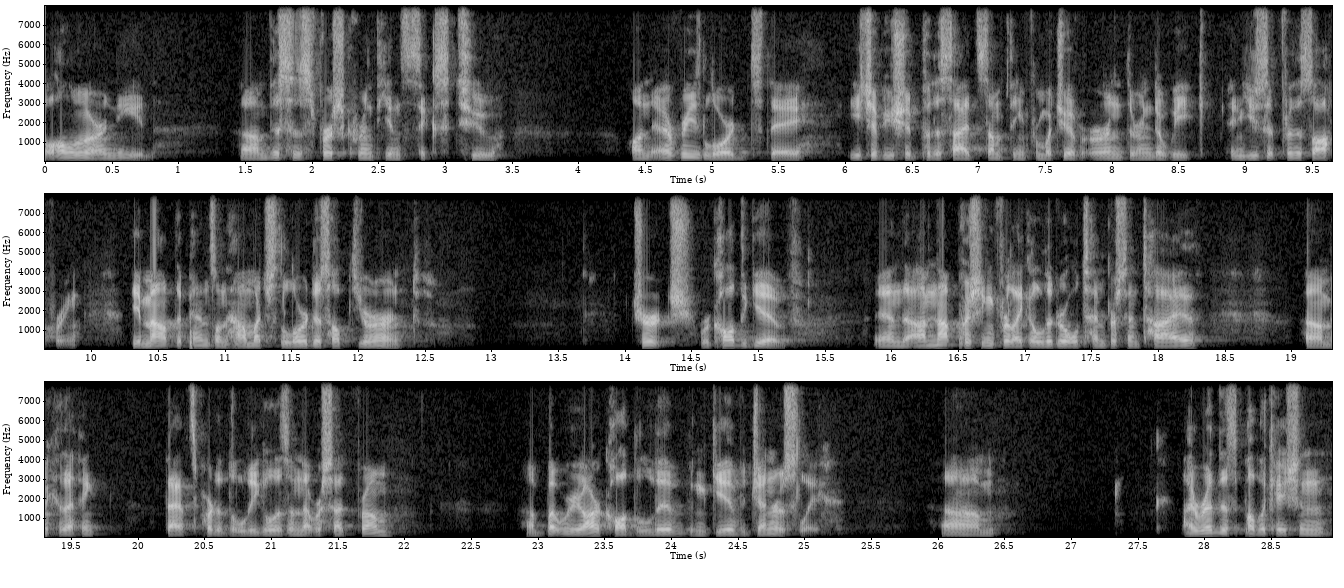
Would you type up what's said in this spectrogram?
all who are in need. Um, this is 1 Corinthians 6 2. On every Lord's day, each of you should put aside something from what you have earned during the week and use it for this offering. The amount depends on how much the Lord has helped you earn. Church, we're called to give. And I'm not pushing for like a literal 10% tithe um, because I think that's part of the legalism that we're set from. Uh, but we are called to live and give generously. Um, I read this publication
